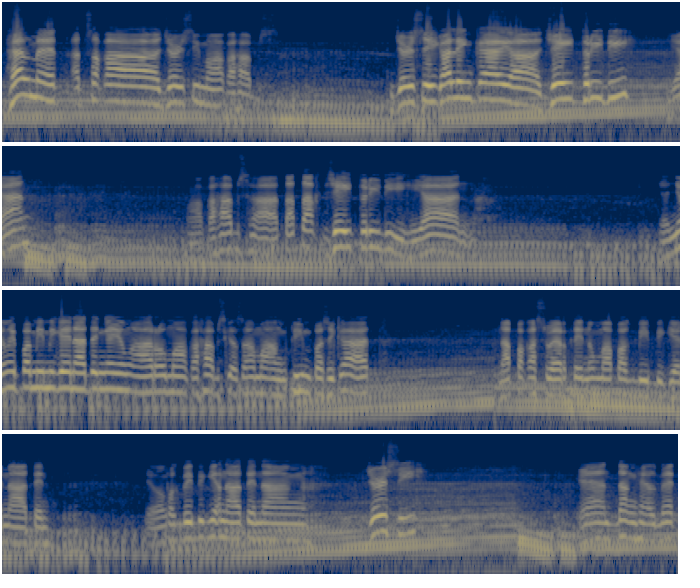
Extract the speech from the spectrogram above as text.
helmet at saka jersey mga kahabs jersey galing kay ah, J3D yan. Mga kahabs ah, tatak J3D yan. Yan yung ipamimigay natin ngayong araw mga kahabs kasama ang team pasikat. Napakaswerte nung mapagbibigyan natin. Yung pagbibigyan natin ng jersey and ng helmet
